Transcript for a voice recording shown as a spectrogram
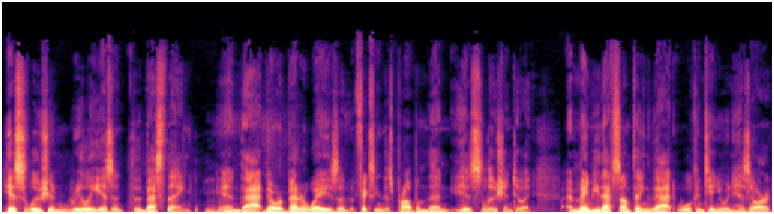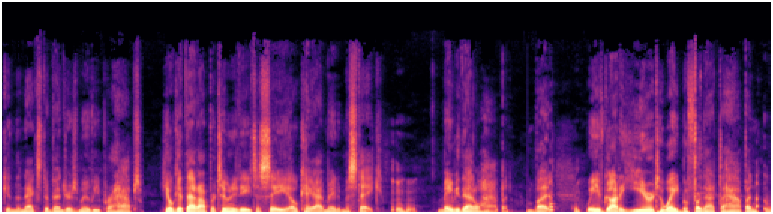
his solution really isn't the best thing mm-hmm. and that there were better ways of fixing this problem than his solution to it. And maybe that's something that will continue in his arc in the next Avengers movie, perhaps. He'll get that opportunity to see, okay, I made a mistake. Mm-hmm. Maybe that'll happen. But we've got a year to wait before that to happen. Uh,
